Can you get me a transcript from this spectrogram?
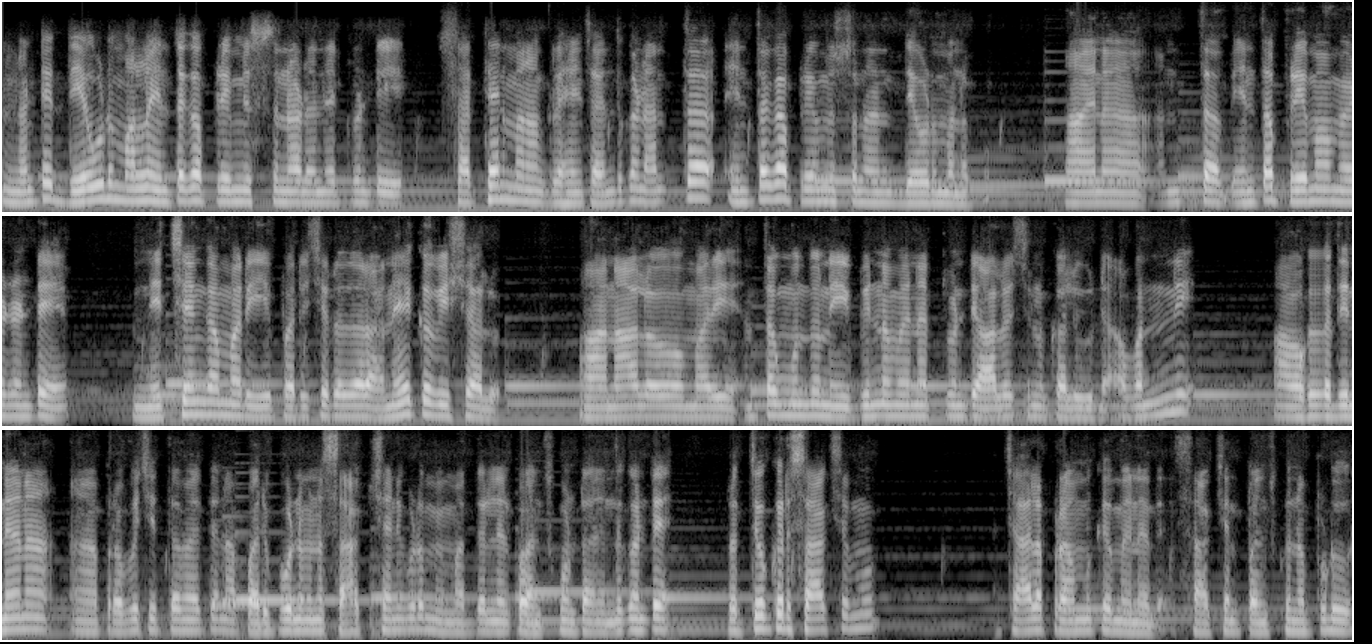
అంటే దేవుడు మనల్ని ఎంతగా ప్రేమిస్తున్నాడు అనేటువంటి సత్యాన్ని మనం గ్రహించాలి. ఎందుకంటే అంత ఎంతగా ప్రేమిస్తున్నాడు దేవుడు మనకు. ఆయన అంత ఎంత ప్రేమమేడంటే నిశ్చయంగా మరి ఈ పరిచయ ద్వారా అనేక విషయాలు ఆ నాలో మరి అంతకుముందు నీ భిన్నమైనటువంటి ఆలోచనలు కలిగి ఉండే అవన్నీ ఆ ఒక దినాన ప్రభు చిత్తం అయితే నా పరిపూర్ణమైన సాక్ష్యాన్ని కూడా మీ మధ్యలో నేను పంచుకుంటాను. ఎందుకంటే ప్రతి ఒక్కరి సాక్ష్యము చాలా ప్రాముఖ్యమైనది. సాక్ష్యాన్ని పంచుకున్నప్పుడు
